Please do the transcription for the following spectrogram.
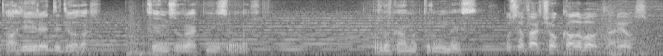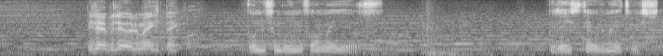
Tahliyeyi reddediyorlar. Köyümüzü bırakmayız diyorlar. Burada kalmak durumundayız. Bu sefer çok kalabalıklar Yavuz. Bile bile ölüme gitmek bu. Bunun için bu üniformayı giyiyoruz. Bile isteye ölüme gitmek için.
